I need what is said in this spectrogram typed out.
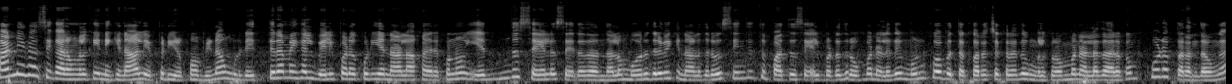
கன்னிராசிக்காரவங்களுக்கு இன்றைக்கி நாள் எப்படி இருக்கும் அப்படின்னா உங்களுடைய திறமைகள் வெளிப்படக்கூடிய நாளாக இருக்கணும். எந்த செயலை செய்கிறதா இருந்தாலும் ஒரு தடவைக்கு நாலு தடவை சிந்தித்து பார்த்து செயல்படுறது ரொம்ப நல்லது. முன்கோபத்தை குறைச்சிக்கிறது உங்களுக்கு ரொம்ப நல்லதாக இருக்கும். கூட பிறந்தவங்க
